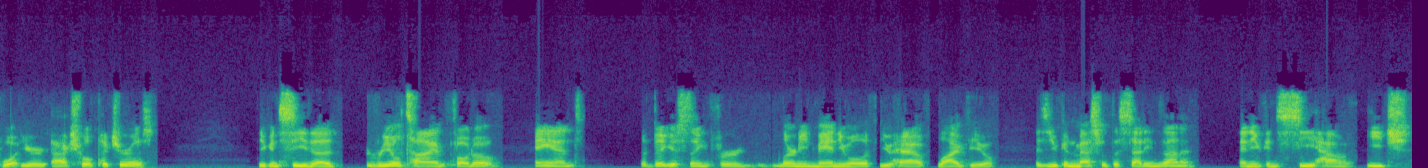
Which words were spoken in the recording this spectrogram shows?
what your actual picture is. You can see the real time photo. And the biggest thing for learning manual, if you have live view, is you can mess with the settings on it and you can see how each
